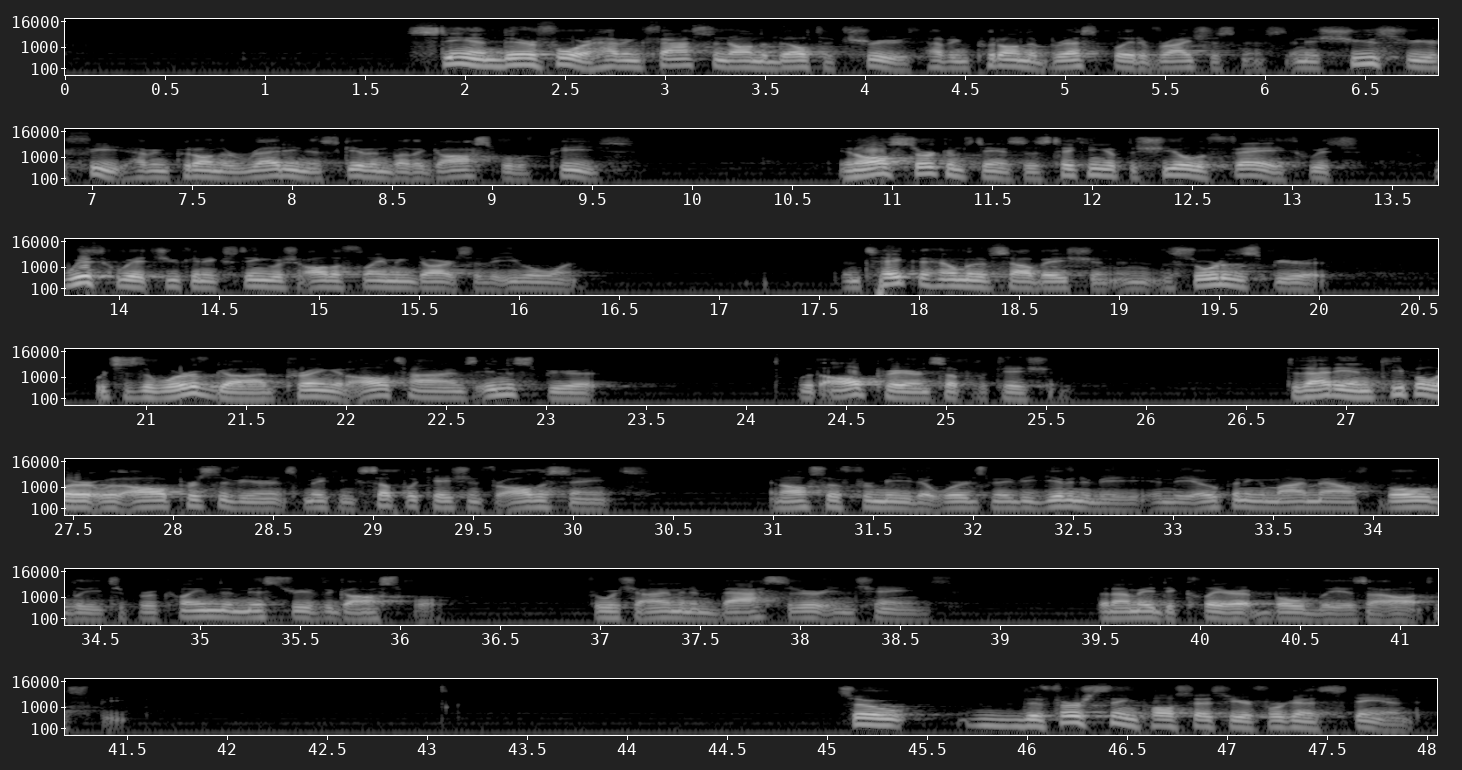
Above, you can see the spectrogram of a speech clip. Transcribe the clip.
Stand, therefore, having fastened on the belt of truth, having put on the breastplate of righteousness, and as shoes for your feet, having put on the readiness given by the gospel of peace. In all circumstances, taking up the shield of faith, which, with which you can extinguish all the flaming darts of the evil one and take the helmet of salvation and the sword of the Spirit, which is the Word of God, praying at all times in the Spirit with all prayer and supplication. To that end, keep alert with all perseverance, making supplication for all the saints, and also for me, that words may be given to me in the opening of my mouth boldly to proclaim the mystery of the gospel, for which I am an ambassador in chains, that I may declare it boldly as I ought to speak. So, the first thing Paul says here, if we're going to stand,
